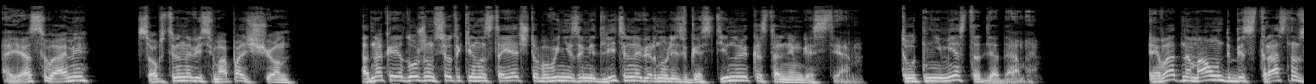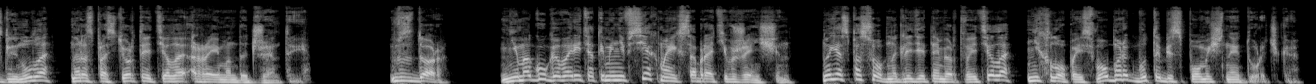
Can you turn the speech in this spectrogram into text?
«А я с вами, собственно, весьма польщен», Однако я должен все-таки настоять, чтобы вы незамедлительно вернулись в гостиную к остальным гостям. Тут не место для дамы». Эвадна Маунт бесстрастно взглянула на распростертое тело Реймонда Джентри. «Вздор. Не могу говорить от имени всех моих собратьев-женщин, но я способна глядеть на мертвое тело, не хлопаясь в обморок, будто беспомощная дурочка.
